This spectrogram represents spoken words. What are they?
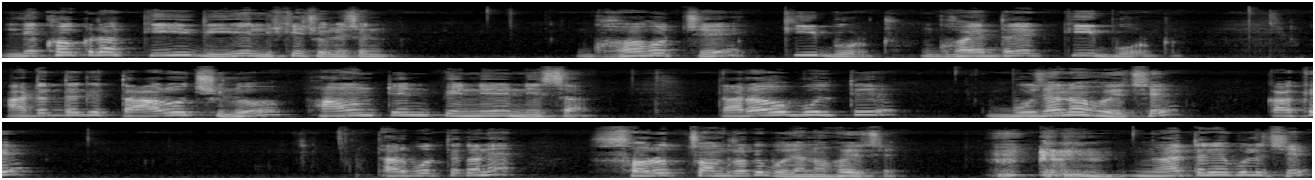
লেখকরা কি দিয়ে লিখে চলেছেন? ঘ হচ্ছে কিবোর্ড, ঘয়ের দাগে কিবোর্ড। আটের দাগে তারও ছিল ফাউন্টেন পেনের নেশা। তারাও বলতে বোঝানো হয়েছে কাকে? তার বলতে এখানে শরৎচন্দ্রকে বোঝানো হয়েছে। নয়ের দাগে বলেছে,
